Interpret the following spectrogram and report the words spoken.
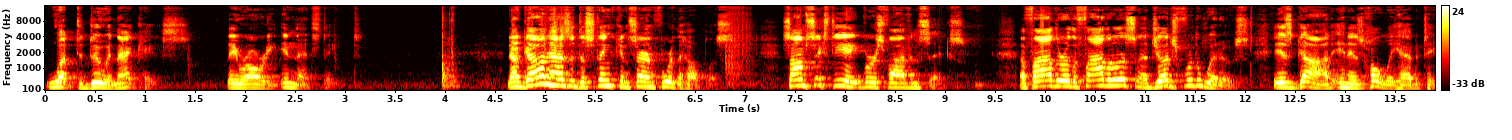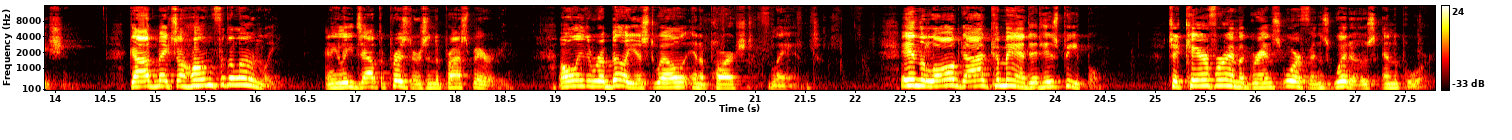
what to do in that case. They were already in that state. Now, God has a distinct concern for the helpless. Psalm 68, verse 5 and 6. A father of the fatherless and a judge for the widows is God in his holy habitation. God makes a home for the lonely, and he leads out the prisoners into prosperity. Only the rebellious dwell in a parched land. In the law, God commanded his people to care for immigrants, orphans, widows, and the poor.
